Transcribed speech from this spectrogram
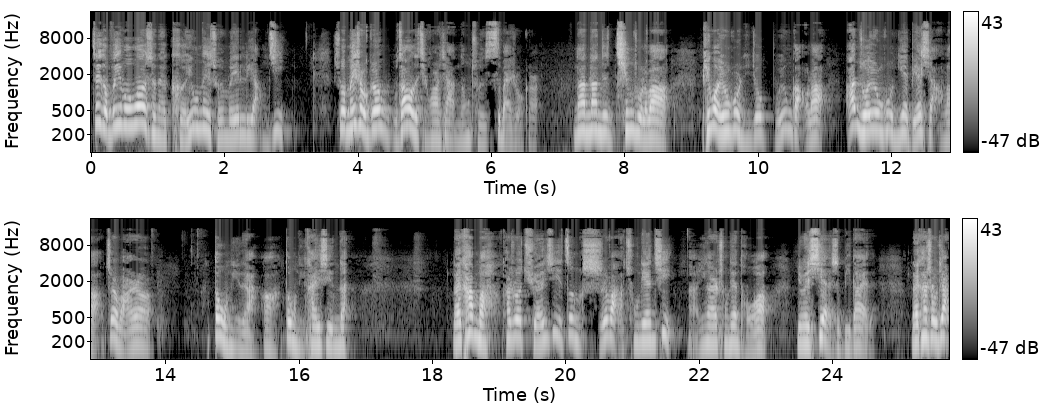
这个 vivo Watch 呢，可用内存为两 G，说每首歌五兆的情况下能存四百首歌，那那就清楚了吧？苹果用户你就不用搞了，安卓用户你也别想了，这玩意儿逗你的啊，逗你开心的。来看吧，他说全系赠十瓦充电器啊，应该是充电头啊，因为线是必带的。来看售价，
